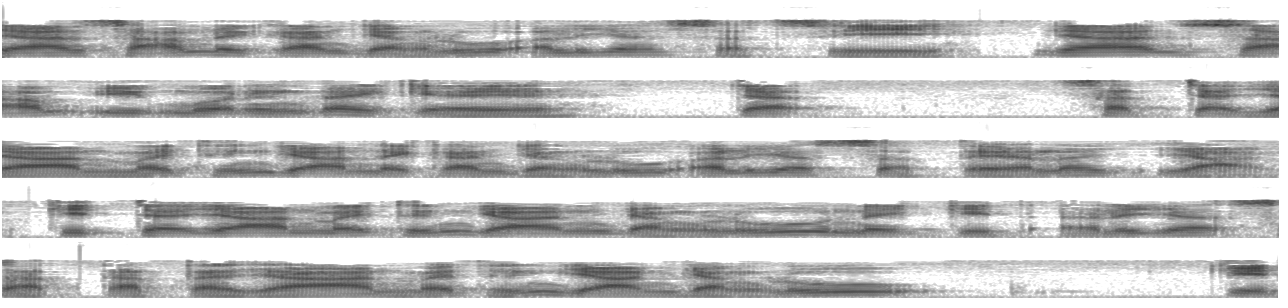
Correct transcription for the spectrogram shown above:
ญาณสามในการอย่างรู้อริยสัจสี่ญาณสามอีกหมวดหนึ่งได้แก่จะสัจจญาณหมายถึงญาณในการอย่างรู้อริยสัจแต่ละอย่าง กิจญาณหมายถึงญาณอย่างรู้ในกิจอริยสัจกัตตญาณหมายถึงญาณอย่างรู้ กิจ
